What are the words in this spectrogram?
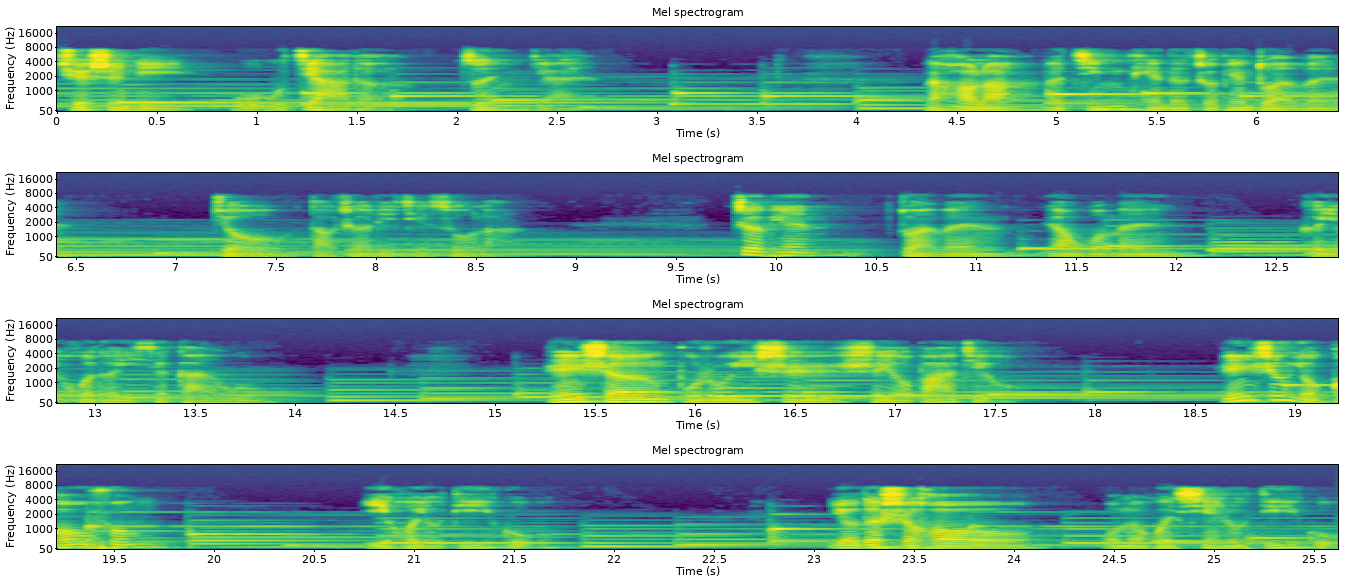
却是你无价的。尊严。那好了，那今天的这篇短文就到这里结束了。这篇短文让我们可以获得一些感悟。人生不如意事十有八九，人生有高峰，亦或有低谷。有的时候我们会陷入低谷，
